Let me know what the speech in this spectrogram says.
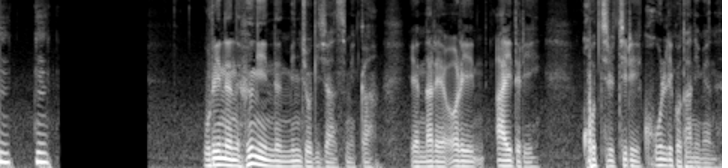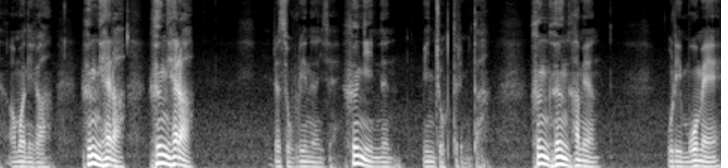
음, 음. 우리는 흥이 있는 민족이지 않습니까? 옛날에 어린 아이들이 코찔찔이 코 올리고 다니면 어머니가 흥해라 흥해라. 그래서 우리는 이제 흥이 있는 민족들입니다. 흥흥 하면 우리 몸에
